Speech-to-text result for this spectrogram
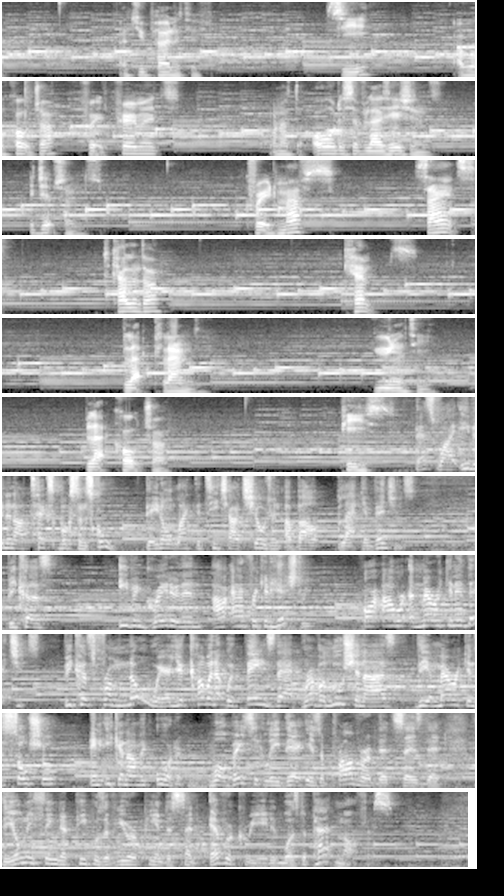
and superlative. See, our culture created pyramids, one of the oldest civilizations, Egyptians. Created maths, science, the calendar, Kemet, black land, unity, black culture, peace. That's why even in our textbooks in school, they don't like to teach our children about black inventions. Because even greater than our African history or our American inventions. Because from nowhere, you're coming up with things that revolutionize the American social and economic order. Well, basically, there is a proverb that says that the only thing that peoples of European descent ever created was the patent office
